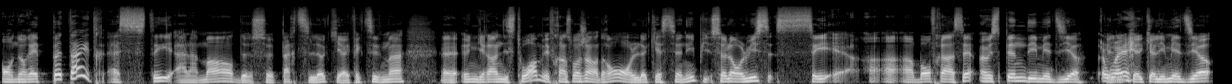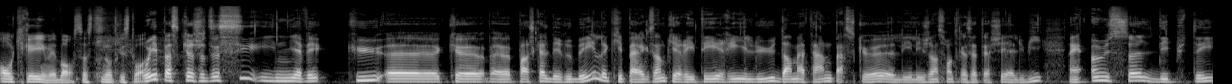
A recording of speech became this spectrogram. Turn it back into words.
on aurait peut-être assisté à la mort de ce parti-là qui a effectivement euh, une grande histoire, mais François Gendron, on l'a questionné, puis selon lui, c'est en, bon français un spin des médias que, que les médias ont créé mais bon, ça, c'est une autre histoire. Oui, parce que je veux dire, s'il n'y avait euh, que euh, Pascal Bérubé, qui par exemple qui aurait été réélu dans Matane parce que les, gens sont très attachés à lui, ben, un seul député,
